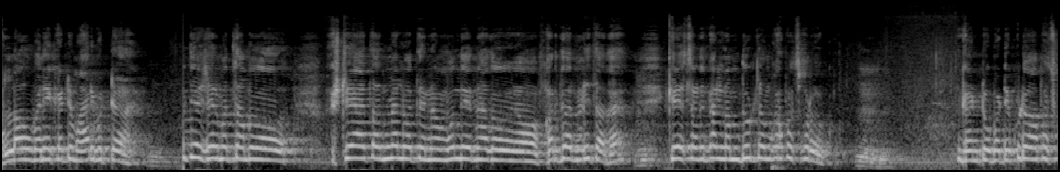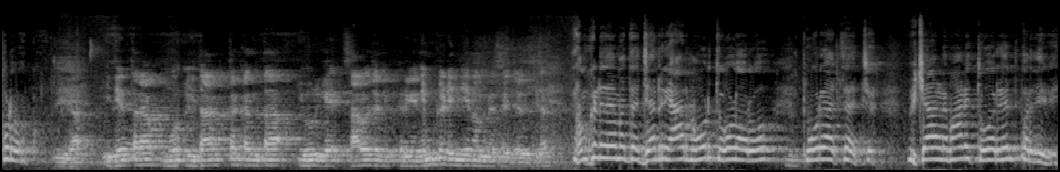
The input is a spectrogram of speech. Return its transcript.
ಎಲ್ಲವೂ ಮನೆ ಕಟ್ಟಿ ಮಾರಿಬಿಟ್ಟ. ಉದ್ದೇಶ ಮತ್ತು ನಮ್ಮದು ಸ್ಟೇ ಆಯ್ತಾದ್ಮೇಲೆ ಮತ್ತೆ ನಾವು ಮುಂದೆ ಅದು ಫರ್ದರ್ ನಡೀತದೆ? ಕೇಸ್ ನಡೆದ್ಮೇಲೆ ನಮ್ಮ ದುಡ್ಡು ನಮ್ಗೆ ವಾಪಸ್ ಕೊಡಬೇಕು. ಗಂಟು ಬಡ್ಡಿ ಕೂಡ ವಾಪಸ್ ಕೊಡಬೇಕು. ಈಗ ಇದೇ ತರ ಇದಾಗ್ತಕ್ಕಂಥ ಇವ್ರಿಗೆ ಸಾರ್ವಜನಿಕರಿಗೆ ನಿಮ್ಮ ಕಡೆಯಿಂದ ಏನೋ ಮೆಸೇಜ್ ಹೇಳ್ತೀರಾ? ನಮ್ಮ ಕಡೆ ಮತ್ತು ಜನರು ಯಾರು ನೋಡಿ ತಗೊಳ್ಳೋರು ಪೂರಾ ವಿಚಾರಣೆ ಮಾಡಿ ತೋರಿ ಅಂತ ಬರ್ದೀವಿ.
